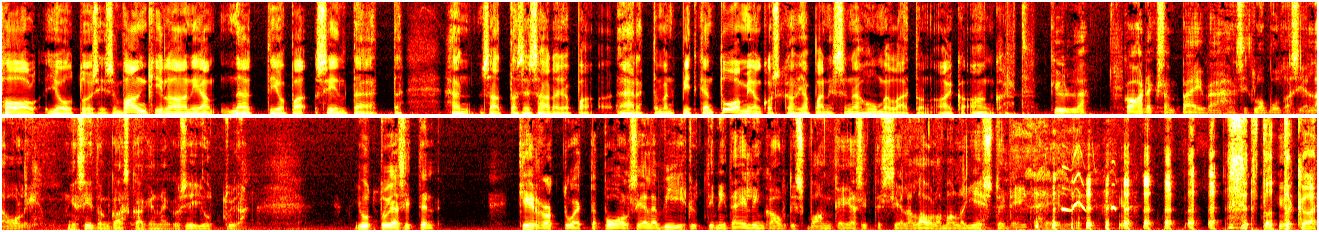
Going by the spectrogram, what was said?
Paul joutui siis vankilaan ja näytti jopa siltä, että hän saattaisi saada jopa äärettömän pitkän tuomion, koska Japanissa nämä huumelait on aika ankarat. Kyllä. Kahdeksan päivää hän sitten lopulta siellä oli. Ja siitä on myös kaiken näköisiä juttuja. Juttuja sitten kerrottu, että Paul siellä viihdytti niitä elinkautisvankeja sitten siellä laulamalla Yesterdaytä heille. Totta kai.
